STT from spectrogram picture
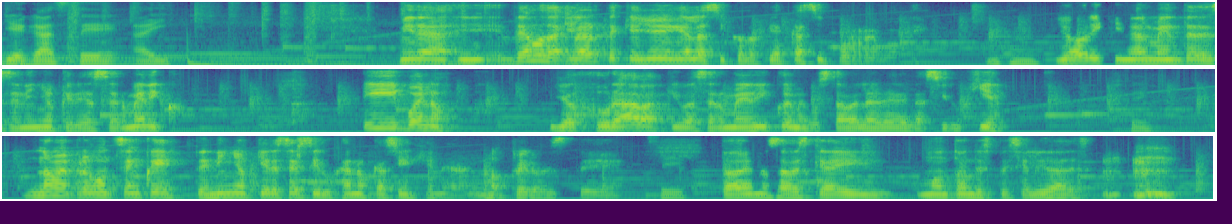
llegaste ahí? Mira, debo de aclararte que yo llegué a la psicología casi por rebote. Yo originalmente desde niño quería ser médico. Y bueno, yo juraba que iba a ser médico y me gustaba el área de la cirugía. No me preguntes en qué, de niño quieres ser cirujano casi en general, ¿no? Pero este, todavía no sabes que hay un montón de especialidades.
